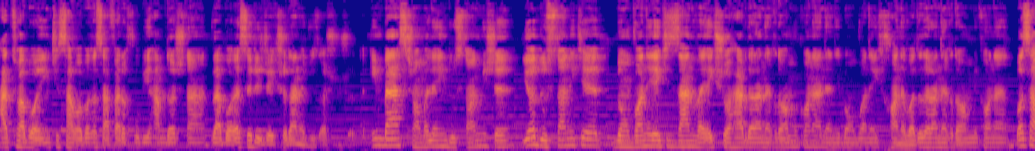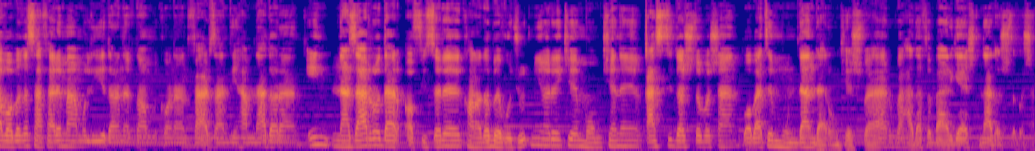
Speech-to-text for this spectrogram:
حتی با اینکه سوابق سفر خوبی هم داشتن و باعث reject شدن ویزاشون شده. این بحث شامل این دوستان میشه یا دوستانی که به عنوان یک زن و یک شوهر دارن اقدام می‌کنن یعنی به عنوان یک خانواده دارن اقدام می‌کنن. با سوابق سفر معمولی دارن اقدام می‌کنن فرزندی هم ندارن. این نظر رو در آفیسر کانادا به وجود میاره که ممکنه قصدی داشته باشن بابت موندن در اون کشور و هدف برگشت نداشته باشن.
